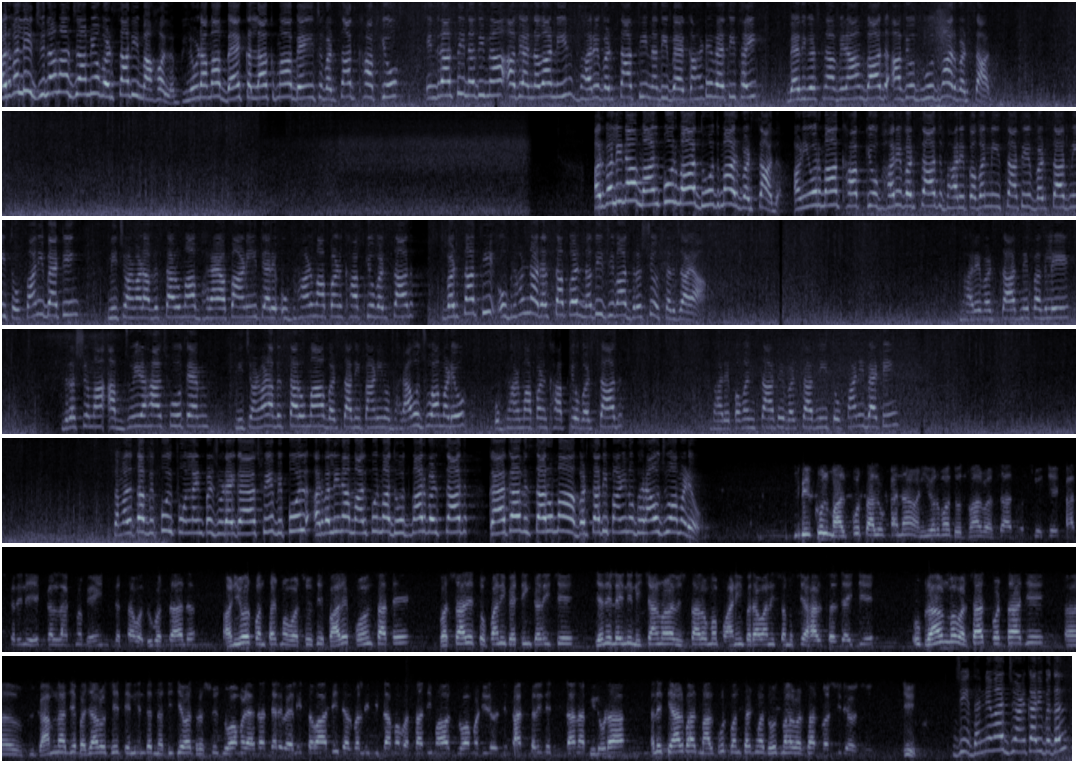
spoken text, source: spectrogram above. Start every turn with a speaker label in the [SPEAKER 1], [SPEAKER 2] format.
[SPEAKER 1] અરવલ્લી જિલ્લામાં જામ્યો વરસાદી માહોલ. ભિલોડામાં બે કલાકમાં બે ઇંચ વરસાદ ખાબક્યો. ઇન્દ્રાસી નદીમાં આવ્યા નવા નીર. ભારે વરસાદથી નદી બે કાંઠે વહેતી થઈ. બે દિવસના વિરામ બાદ આવ્યો ધોધમાર વરસાદ. અરવલ્લીના માલપુરમાં ધોધમાર વરસાદ. અણિયોરમાં ખાબક્યો ભારે વરસાદ. ભારે પવનની સાથે વરસાદની તોફાની બેટિંગ. નીચાણવાળા વિસ્તારોમાં ભરાયા પાણી, ત્યારે ઉભરાણમાં પણ ખાબક્યો વરસાદ. વરસાદથી ઉભરાણના રસ્તા પર નદી જેવા દ્રશ્યો સર્જાયા. ભારે વરસાદને પગલે દ્રશ્યમાં આપ જોઈ રહ્યા છો તેમ નીચાણવાળા વિસ્તારોમાં વરસાદી પાણીનો ભરાવો જોવા મળ્યો. ઉભરાણમાં પણ ખાબક્યો વરસાદ. ભારે પવન સાથે વરસાદની તોફાની બેટિંગ સંવાદદાતા વિપુલ ફોનલાઈન પર જોડાઈ ગયા છે. વિપુલ, અરવલ્લીના માલપુરમાં ધોધમાર વરસાદ. કયા કયા વિસ્તારોમાં વરસાદી પાણીનો ભરાવ જોવા મળ્યો?
[SPEAKER 2] બિલકુલ, માલપુર તાલુકાના અણિયોરમાં ધોધમાર વરસાદ વરસ્યો છે. ખાસ કરીને એક કલાકમાં બે ઇંચ કરતા વધુ વરસાદ અણિયોર પંથકમાં વરસ્યો છે. ભારે પવન સાથે વરસાદે તોફાની બેટિંગ કરી છે, જેને લઈને નીચાણવાળા વિસ્તારોમાં પાણી ભરાવાની સમસ્યા હાલ સર્જાઈ છે. ઉભરાણમાં વરસાદ પડતા જે ગામના જે બજારો છે તેની અંદર નદી જેવા દ્રશ્યો જોવા મળ્યા હતા. ત્યારે વહેલી સવારથી જ અરવલ્લી જિલ્લામાં વરસાદી માહોલ જોવા મળી રહ્યો છે. ખાસ કરીને જિલ્લાના ભિલોડા અને ત્યારબાદ માલપુર પંથકમાં ધોધમાર વરસાદ વરસી રહ્યો છે. જી.
[SPEAKER 1] જી, ધન્યવાદ જાણકારી બદલ.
